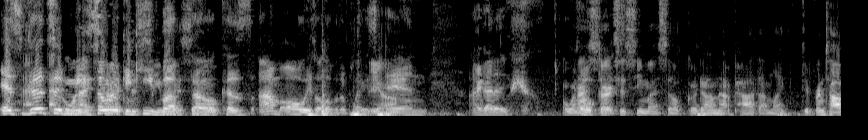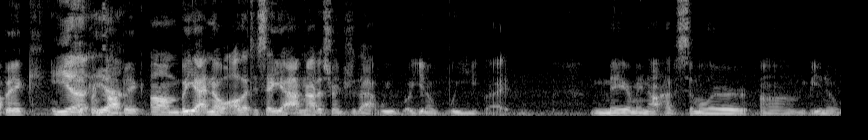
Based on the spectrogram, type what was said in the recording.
It's good to I meet someone who start can keep up though, because I'm always all over the place, Yeah. and I gotta. When I start to see myself go down that path, I'm like different topic, Yeah, different yeah. topic. Um, but yeah, no, all that to say, yeah, I'm not a stranger to that. We, you know, we I may or may not have similar, um, you know,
